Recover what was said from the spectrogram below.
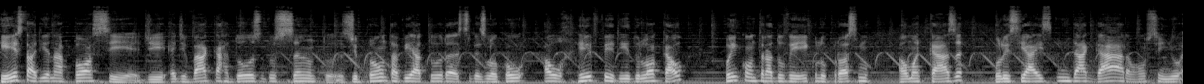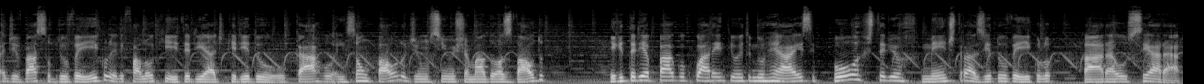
que estaria na posse de Edvar Cardoso dos Santos. De pronto, a viatura se deslocou ao referido local. Foi encontrado o veículo próximo a uma casa. Policiais indagaram ao senhor Edvar sobre o veículo. Ele falou que teria adquirido o carro em São Paulo de um senhor chamado Oswaldo e que teria pago 48 mil reais e posteriormente trazido o veículo para o Ceará.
